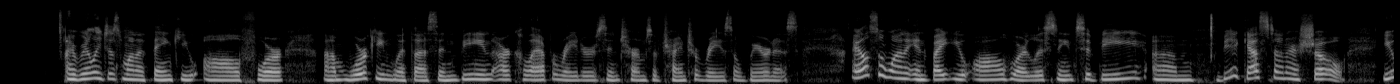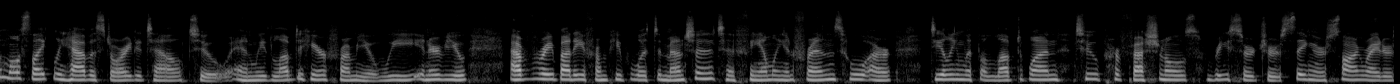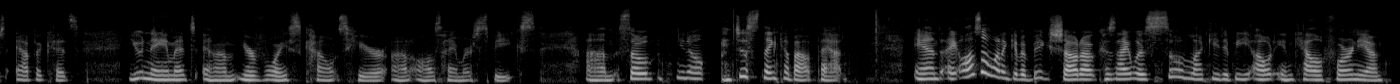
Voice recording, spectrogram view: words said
I really just want to thank you all for um, working with us and being our collaborators in terms of trying to raise awareness. I also want to invite you all who are listening to be um, be a guest on our show. You most likely have a story to tell too, and we'd love to hear from you. We interview everybody from people with dementia to family and friends who are dealing with a loved one to professionals, researchers, singers, songwriters, advocates. You name it, um, your voice counts here on Alzheimer's Speaks. Um, so, you know, just think about that. And I also want to give a big shout out because I was so lucky to be out in California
